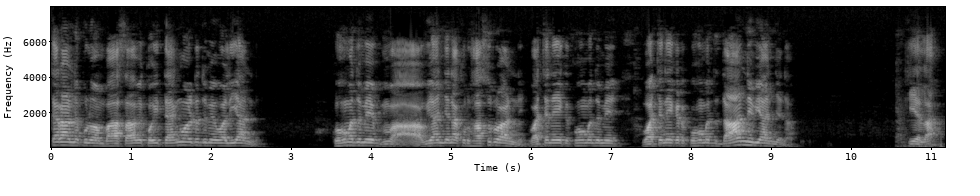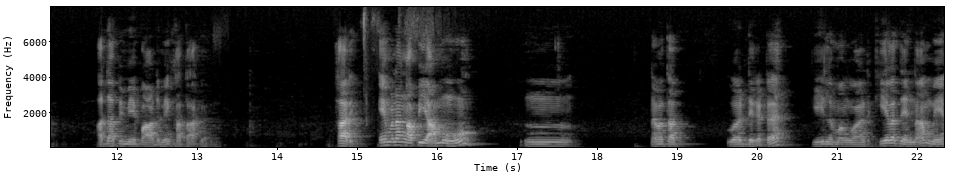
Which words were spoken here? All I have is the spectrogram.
කරන්න පුළුවන් භාෂාවේ කොයි තැන් වලටද මේවා ලියන්නේ? කොහොමද මේ ව්‍යංජන අකුරු හසුරවන්නේ? වචනයක කොහොමද මේ වචනයකට කොහොමද දාන්නේ ව්‍යංජන කියලා අද අපි මේ පාඩමෙන් කතා කරමු. හරි. එහෙමනම් අපි යමු නැවතත් වර්ඩ් එකට ගිහිල්ලා මම ඔයාලට කියලා දෙන්නම් මේ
